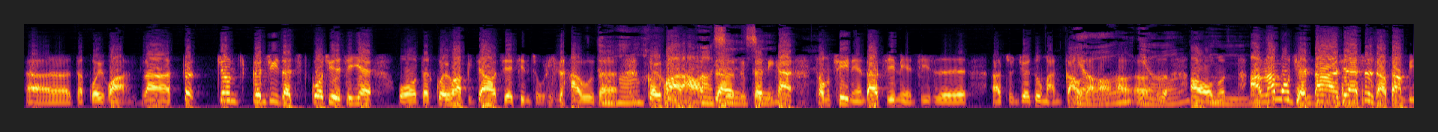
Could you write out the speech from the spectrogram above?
呃的规划，那这。就根据的过去的经验，我的规划比较接近主力大户的规划了哈。这这你看，从去年到今年，其实啊准确度蛮高的哈。有啊，我们啊，那目前当然现在市场上比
